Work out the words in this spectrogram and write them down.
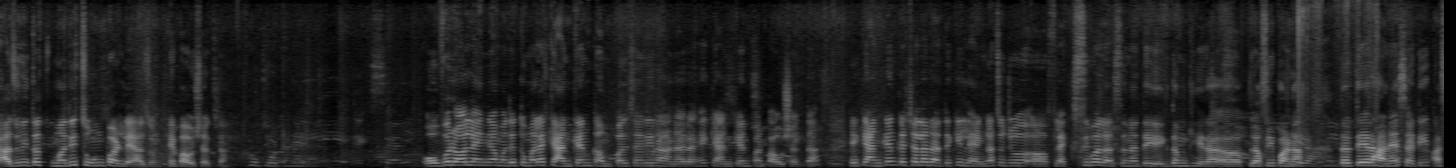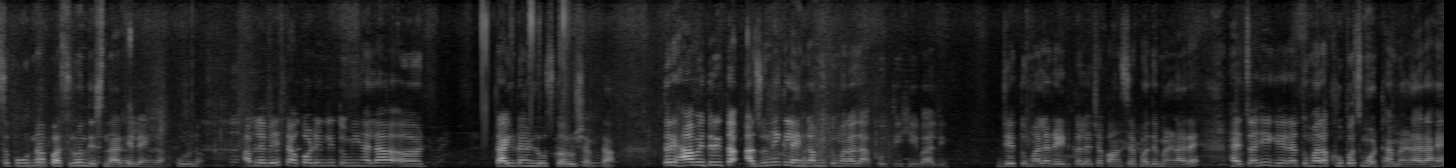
अजून इथं मध्ये चून पडले अजून. हे पाहू शकता. खूप मोठा घेरा. ओव्हरऑल लेहंग्यामध्ये तुम्हाला कॅन कॅन कंपल्सरी राहणार आहे. कॅन कॅन पण पाहू शकता. हे कॅन कॅन कशाला राहते की लेहंगाचं जो फ्लेक्सिबल असतं ना ते एकदम घेरा फ्लफीपणा तर ते राहण्यासाठी असं पूर्ण पसरून दिसणार हे लेहंगा पूर्ण. आपल्या वेस्ट अकॉर्डिंगली तुम्ही ह्याला टाईट अँड लूज करू शकता. तर ह्या व्यतिरिक्त अजून एक लेहंगा मी तुम्हाला दाखवते ही वाली जे तुम्हाला रेड कलरच्या कॉन्सेप्टमध्ये मिळणार आहे ह्याचाही घेरा तुम्हाला खूपच मोठा मिळणार आहे.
